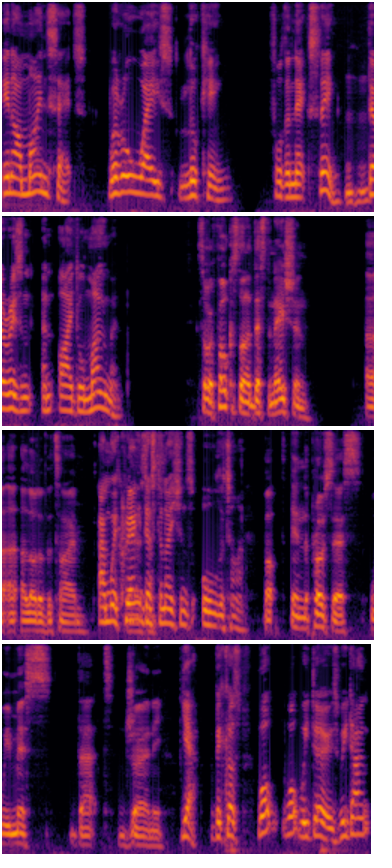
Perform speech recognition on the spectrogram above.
in our mindsets, we're always looking for the next thing. Mhm. There isn't an idle moment. So we're focused on a destination uh, a lot of the time, And we're creating destinations all the time. but in the process, we miss that journey. Yeah, because what what we do is we don't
